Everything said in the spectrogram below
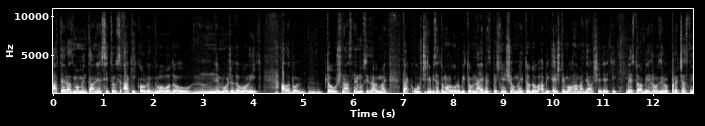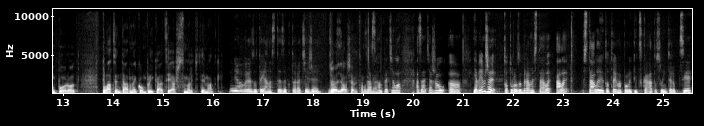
a teraz momentálne si to z akýchkoľvek dôvodov nemôže dovoliť, alebo to už nás nemusí zaujímať, tak určite by sa to malo urobiť tou najbezpečnejšou metódou, aby ešte mohla mať ďalšie deti. Bez toho, aby hrozilo predčasný pôrod, placentárne komplikácie až smrť tej matky. Nehovoriac o tej anastéze, ktorá tiež je, to je ďalšia vec, samozrejme. zásahom pre telo a záťažou. Ja viem, že to tu rozoberáme stále, ale stále je to téma politická a to sú interrupcie.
